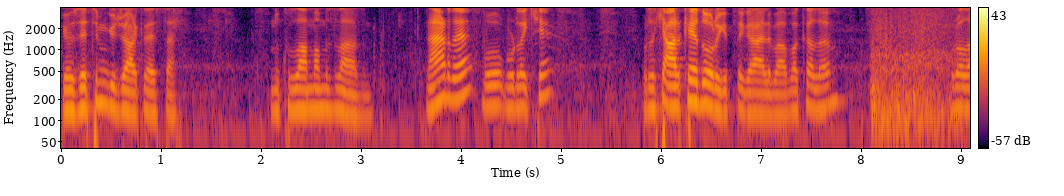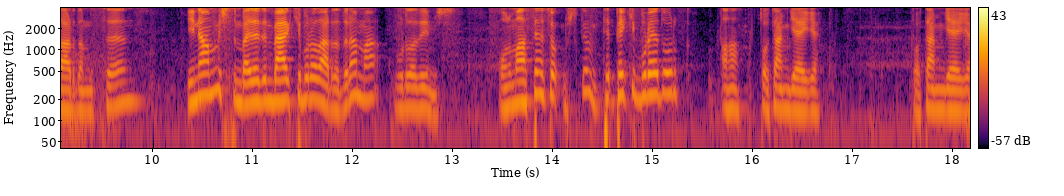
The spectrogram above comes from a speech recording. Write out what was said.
Gözetim gücü arkadaşlar. Bunu kullanmamız lazım. Nerede bu buradaki? Buradaki arkaya doğru gitti galiba. Bakalım. Buralarda mısın? İnanmıştım ben dedim belki buralardadır ama burada değilmiş. Onu mahzene sokmuştuk değil mi? Te- peki buraya doğru... Aha totem GG. Totem GG.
